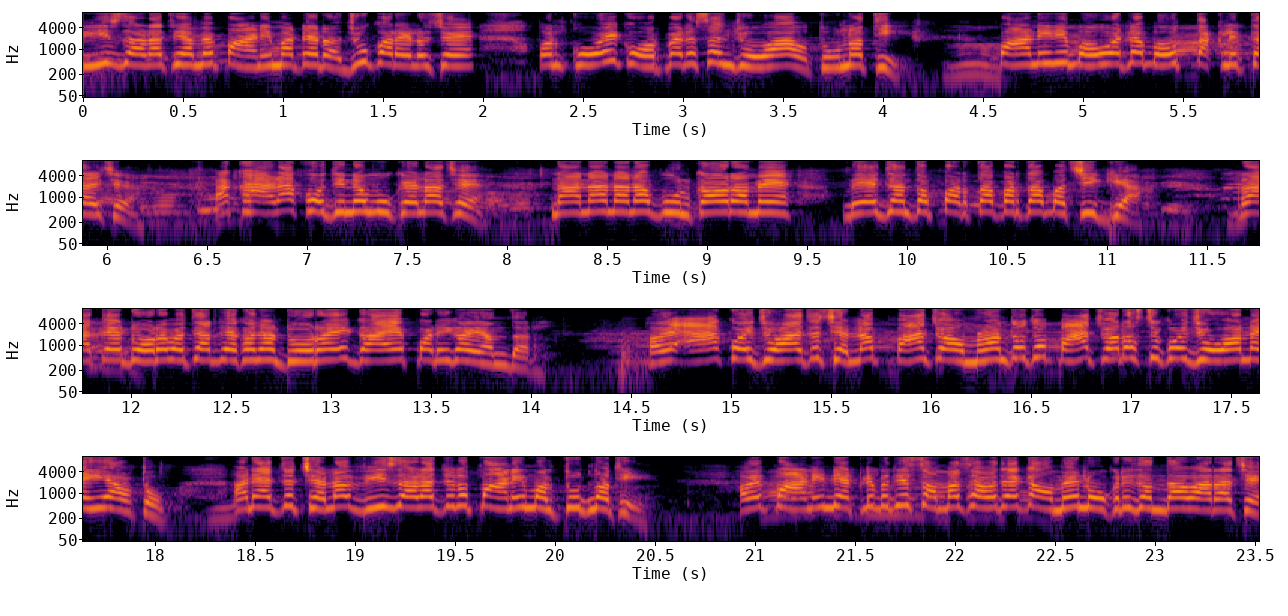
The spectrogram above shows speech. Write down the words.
વીસ દાડાથી અમે પાણી માટે રજૂ કરેલું છે પણ કોઈ કોર્પોરેશન જોવા આવતું નથી. પાણીની બહુ એટલે બહુ તકલીફ થાય છે. આ ખાડા ખોદીને મૂકેલા છે. નાના નાના ભૂલકાઓ રમે. બે જણ તો પડતા પડતા બચી ગયા. રાતે ઢોરો બચાર દેખો ને ગાયે પડી ગઈ અંદર. હવે આ કોઈ જોવા છે છેલ્લા પાંચ હમણાં તો તો પાંચ વર્ષથી કોઈ જોવા નહીં આવતું. અને આજે છેલ્લા વીસ દાડાથી તો પાણી મળતું જ નથી. હવે પાણીની એટલી બધી સમસ્યા થાય કે અમે નોકરી ધંધાવાળા છે.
